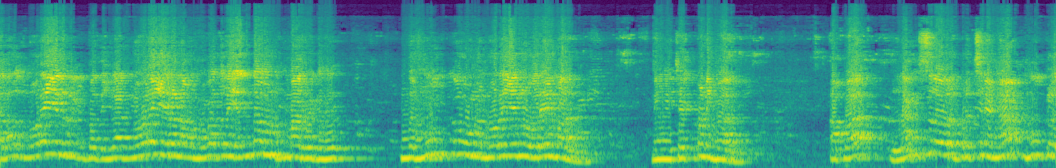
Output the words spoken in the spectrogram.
அதாவது நுரையீரல் இருக்கு பாத்தீங்களா? நுரையீரல் நம்ம முகத்துல எந்த உறுப்பு மாதிரி இருக்குது? இந்த மூக்கும் உங்க நுரையீரல் ஒரே மாதிரி இருக்கு. நீங்க செக் பண்ணி பாருங்க. அப்ப லங்ஸ்ல ஒரு பிரச்சனைனா மூக்குல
